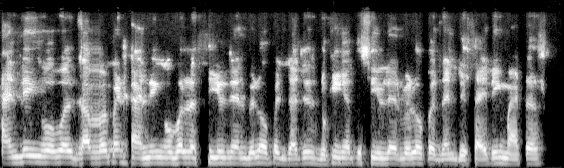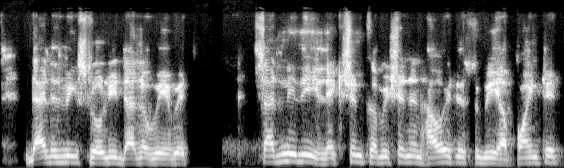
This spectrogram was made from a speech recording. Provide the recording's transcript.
handing over government handing over a sealed envelope and judges looking at the sealed envelope and then deciding matters that is being slowly done away with. Suddenly the election commission and how it is to be appointed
